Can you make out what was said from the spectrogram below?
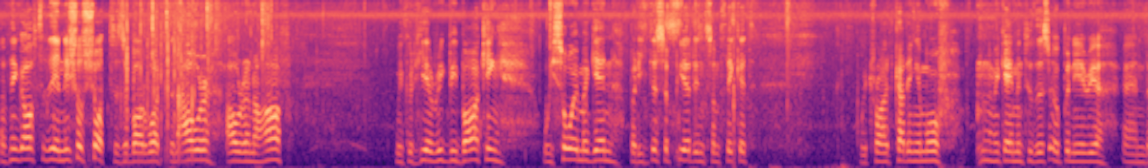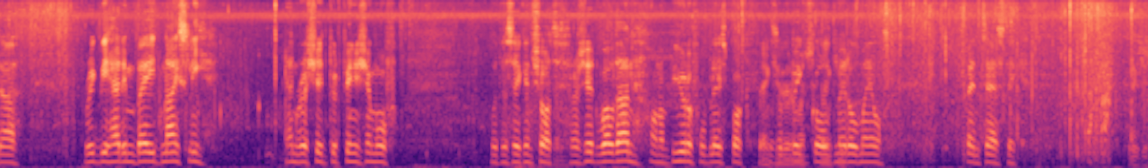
I think after the initial shot is about what, an hour, hour and a half, we could hear Rigby barking. We saw him again, but he disappeared in some thicket. We tried cutting him off. we came into this open area and uh, Rigby had him bayed nicely and Rashid could finish him off with the second shot. Rashid, well done on a beautiful blesbok. Thank It's you a very big much. gold Thank you. medal male. Fantastic. Thank you.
